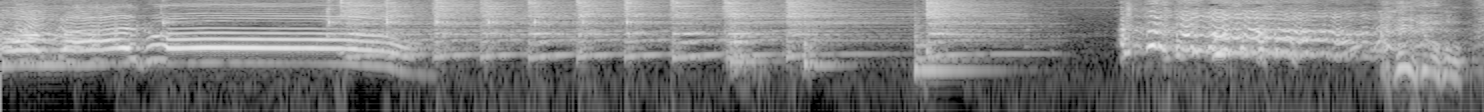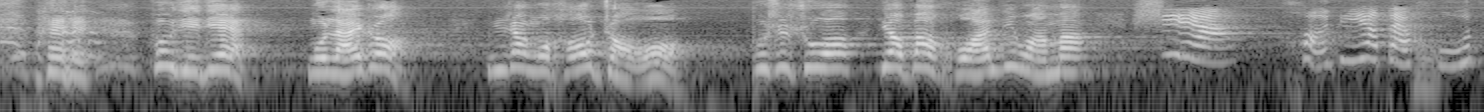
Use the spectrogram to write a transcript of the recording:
我来着。哎呦，嘿嘿，凤姐姐，我来着，你让我好找哦。不是说要扮皇帝王吗？是啊，皇帝要戴胡子，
